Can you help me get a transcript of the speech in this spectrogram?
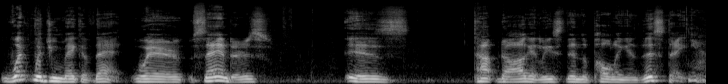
what would you make of that? Where Sanders is top dog, at least in the polling in this state. Yeah,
